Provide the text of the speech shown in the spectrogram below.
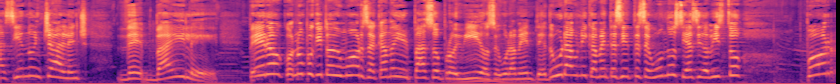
haciendo un challenge de baile pero con un poquito de humor, sacando ahí el paso prohibido seguramente. Dura únicamente 7 segundos y ha sido visto por,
